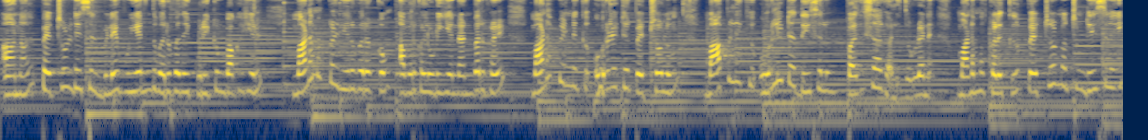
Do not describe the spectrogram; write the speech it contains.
ஆனால் பெட்ரோல் டீசல் விலை உயர்ந்து வருவதை குறிக்கும் வகையில் மணமக்கள் இருவருக்கும் அவர்களுடைய நண்பர்கள் மணப்பெண்ணுக்கு ஒரு லிட்டர் பெட்ரோலும் மாப்பிள்ளைக்கு ஒரு லிட்டர் டீசலும் பரிசாக அளித்துள்ளனர். மணமக்களுக்கு பெட்ரோல் மற்றும் டீசலை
